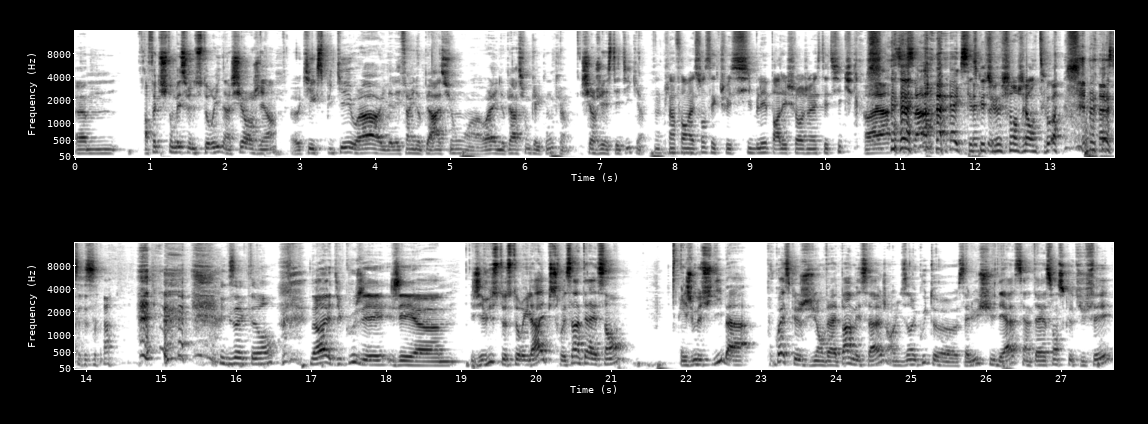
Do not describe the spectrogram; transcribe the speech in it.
euh, en fait, je suis tombé sur une story d'un chirurgien euh, qui expliquait, voilà, il allait faire une opération, euh, voilà, une opération quelconque, chirurgie esthétique. Donc l'information, c'est que tu es ciblé par les chirurgiens esthétiques. Voilà, c'est ça. Qu'est-ce que tu veux changer en toi? C'est ça. Exactement. Non, et du coup, j'ai j'ai euh, j'ai vu cette story là et puis je trouvais ça intéressant et je me suis dit bah pourquoi est-ce que je lui enverrais pas un message en lui disant écoute euh, salut, je suis vidéaste, c'est intéressant ce que tu fais.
